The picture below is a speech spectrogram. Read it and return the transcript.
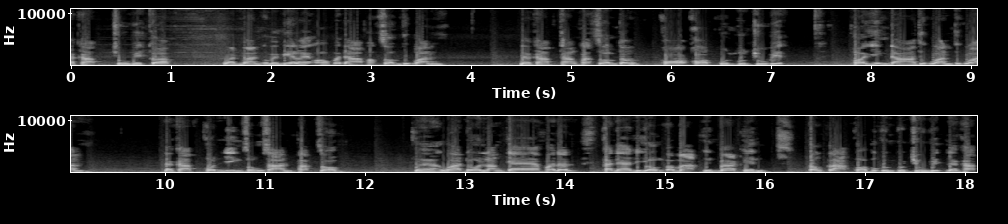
นะครับ ชูวิทย์ก็วันๆก็ไม่มีอะไรออกมาด่าพักส้มทุกวันนะครับ ทางพักส้มต้องขอขอบคุณคุณชูวิทย์เพราะยิ่งด่าทุกวันทุกวันนะครับ คนยิ่งสงสารพักส้มว่าโดนรังแก เพราะนั้นคะแนนนิยมก็มากขึ้นมากขึ้น ต้องกราบขอบพระคุณคุณชูวิทย์นะครับ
